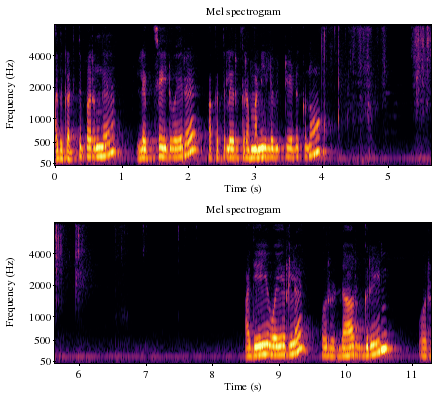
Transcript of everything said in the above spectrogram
அதுக்கடுத்து பாருங்கள் லெஃப்ட் சைடு ஒயரை பக்கத்தில் இருக்கிற மணியில் விட்டு எடுக்கணும். அதே ஒயரில் ஒரு டார்க் க்ரீன் ஒரு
